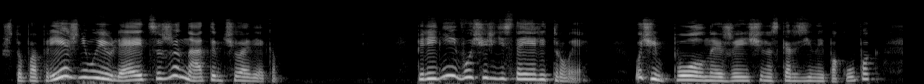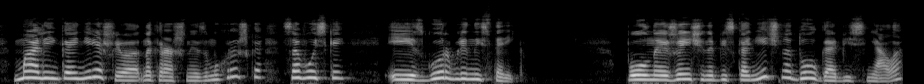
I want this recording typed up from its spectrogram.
что по-прежнему является женатым человеком. Перед ней в очереди стояли трое. Очень полная женщина с корзиной покупок, маленькая, нерешливо накрашенная замухрышка с авоськой и сгорбленный старик. Полная женщина бесконечно долго объясняла,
